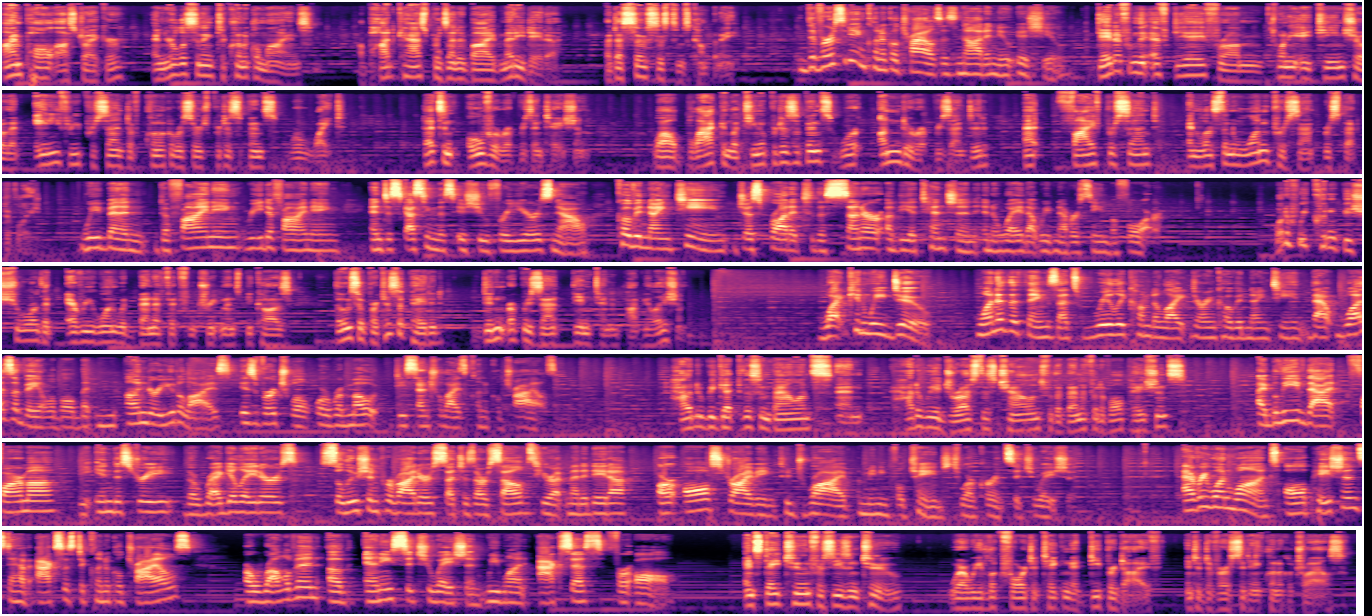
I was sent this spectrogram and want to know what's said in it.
I'm Paul Ostreicher, and you're listening to Clinical Minds, a podcast presented by Medidata, a Dassault Systèmes company. Diversity in clinical trials is not a new issue. Data from the FDA from 2018 show that 83% of clinical research participants were white. That's an overrepresentation, while Black and Latino participants were underrepresented at 5% and less than 1%, respectively. We've been defining, redefining, and discussing this issue for years now. COVID 19 just brought it to the center of the attention in a way that we've never seen before. What if we couldn't be sure that everyone would benefit from treatments because those who participated didn't represent the intended population? What can we do one of the things that's really come to light during COVID 19 that was available but underutilized is virtual or remote decentralized clinical trials. How did we get to this imbalance and how do we address this challenge for the benefit of all patients? I believe that pharma, the industry, the regulators, solution providers such as ourselves here at Medidata are all striving to drive a meaningful change to our current situation. Everyone wants all patients to have access to clinical trials, irrelevant of any situation. We want access for all. And stay tuned for season two, where we look forward to taking a deeper dive into diversity in clinical trials.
